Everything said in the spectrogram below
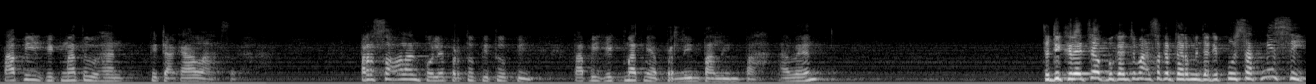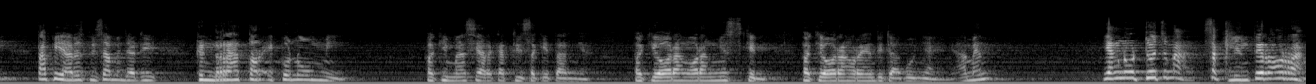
Tapi hikmat Tuhan tidak kalah, saudara. Persoalan boleh bertubi-tubi, tapi hikmatnya berlimpah-limpah. Amin. Jadi gereja bukan cuma sekedar menjadi pusat misi, tapi harus bisa menjadi generator ekonomi bagi masyarakat di sekitarnya, bagi orang-orang miskin, bagi orang-orang yang tidak punya ini. Amin. Yang nuduh cuma segelintir orang.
